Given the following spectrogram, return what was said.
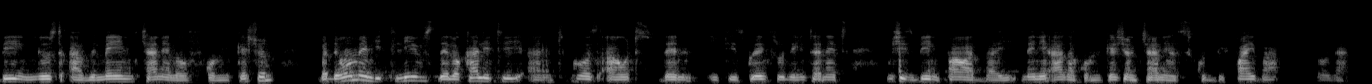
being used as the main channel of communication. But the moment it leaves the locality and goes out, then it is going through the internet, which is being powered by many other communication channels, could be fiber, or that.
